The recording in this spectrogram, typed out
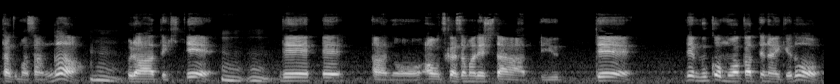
たくまさんが、うん。ふらーって来て、うんうん。で、えあの、あ、お疲れ様でしたって言って、で、向こうも分かってないけど、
